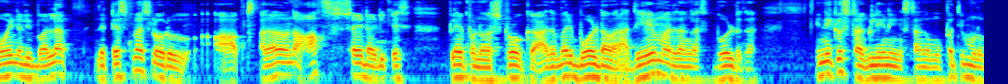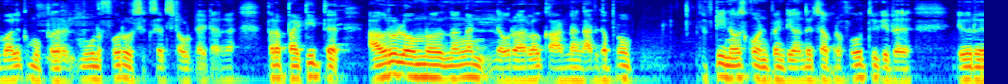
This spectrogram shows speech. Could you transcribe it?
மோயின் அலி பாலில் இந்த டெஸ்ட் மேட்ச்சில் ஒரு அதாவது வந்து ஆஃப் சைடு அடிக்க ப்ளே பண்ணுவார் ஸ்ட்ரோக்கு அது மாதிரி போல்ட் ஆவார். அதே மாதிரி தாங்க போல்டுங்க இன்றைக்கும் ஸ்ட்ரகிளிங் இன்னிங்ஸ் தாங்க. முப்பத்தி மூணு பாலுக்கு முப்பது ரன் மூணு ஃபோர் ஒரு சிக்ஸ் அடிச்சுட்டு அவுட் ஆகிட்டாங்க அப்புறம் பட்டித்தர் அவரும் லோம்னோ இருந்தாங்க. ஒரு அளவுக்கு ஆடினாங்க. அதுக்கப்புறம் ஃபிஃப்டீன் ஹவர்ஸ்க்கு ஒன் டுவெண்ட்டி வந்துருச்சு. அப்புறம் ஃபோர்த் விக்கெட்டு இவர்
